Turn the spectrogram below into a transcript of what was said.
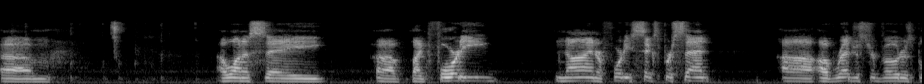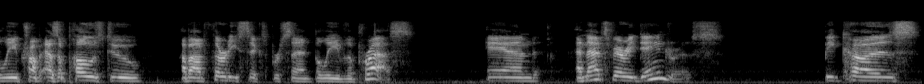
um, I want to say, uh, like 49 or 46 percent uh, of registered voters believe Trump, as opposed to about 36 percent believe the press, and and that's very dangerous because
